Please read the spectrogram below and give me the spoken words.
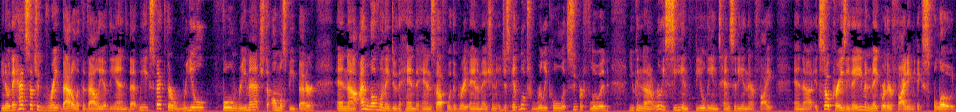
You know, they had such a great battle at the Valley of the End that we expect their real full rematch to almost be better. And uh, I love when they do the hand-to-hand stuff with a great animation. It just it looks really cool. It's super fluid. You can uh, really see and feel the intensity in their fight. And uh, it's so crazy. They even make where they're fighting explode.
